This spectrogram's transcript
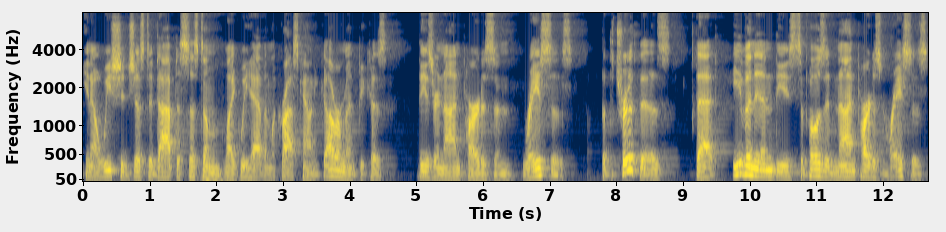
you know, we should just adopt a system like we have in La Crosse County government because these are nonpartisan races. But the truth is that even in these supposed nonpartisan races,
